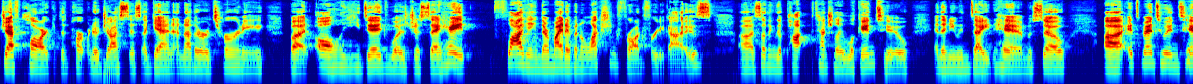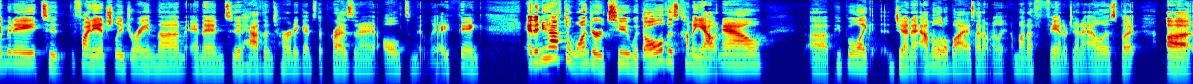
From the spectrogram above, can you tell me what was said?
Jeff Clark, the Department of Justice, again, another attorney. But all he did was just say, hey, flagging there might have been election fraud for you guys, uh, something to potentially look into, and then you indict him. So uh, it's meant to intimidate, to financially drain them, and then to have them turn against the president ultimately, I think. And then you have to wonder, too, with all this coming out now, uh, people like Jenna, I'm a little biased. I don't really, I'm not a fan of Jenna Ellis, but uh,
